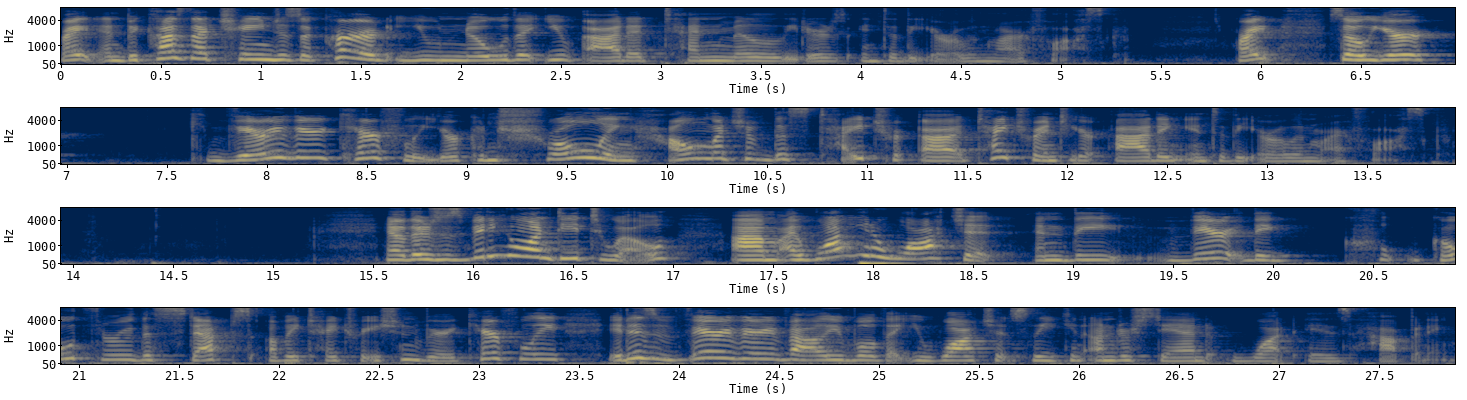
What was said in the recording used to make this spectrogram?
right? And because that change has occurred, you know that you've added 10 milliliters into the Erlenmeyer flask, right? So you're very, very carefully. You're controlling how much of this titr- uh, titrant you're adding into the Erlenmeyer flask. Now, there's this video on D2L. Um, I want you to watch it, and they very they go through the steps of a titration very carefully. It is very, very valuable that you watch it so you can understand what is happening.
